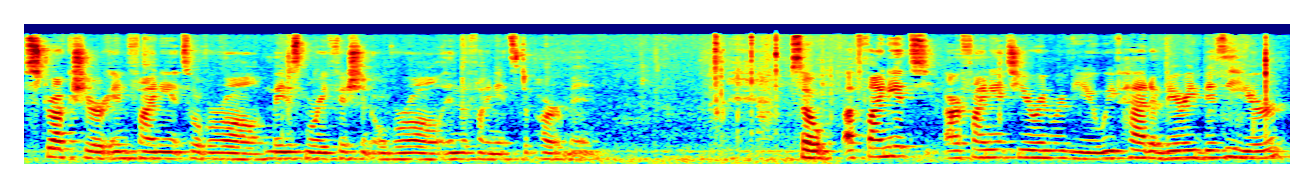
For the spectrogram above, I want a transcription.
structure in finance overall, made us more efficient overall in the finance department. So, a finance, our finance year in review, we've had a very busy year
